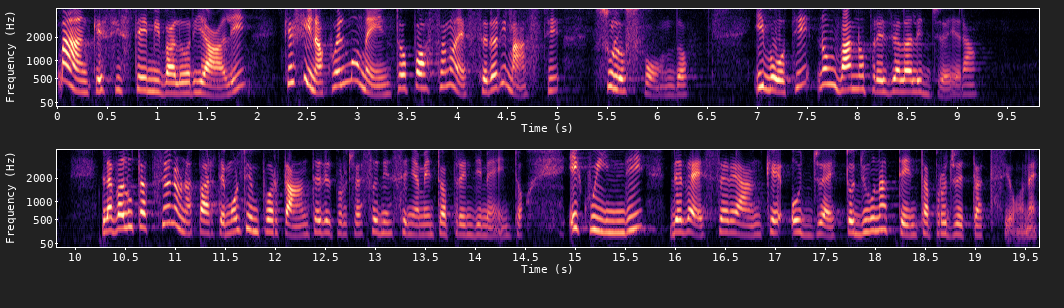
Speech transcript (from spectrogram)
ma anche sistemi valoriali che fino a quel momento possano essere rimasti sullo sfondo. I voti non vanno presi alla leggera. La valutazione è una parte molto importante del processo di insegnamento-apprendimento e quindi deve essere anche oggetto di un'attenta progettazione.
